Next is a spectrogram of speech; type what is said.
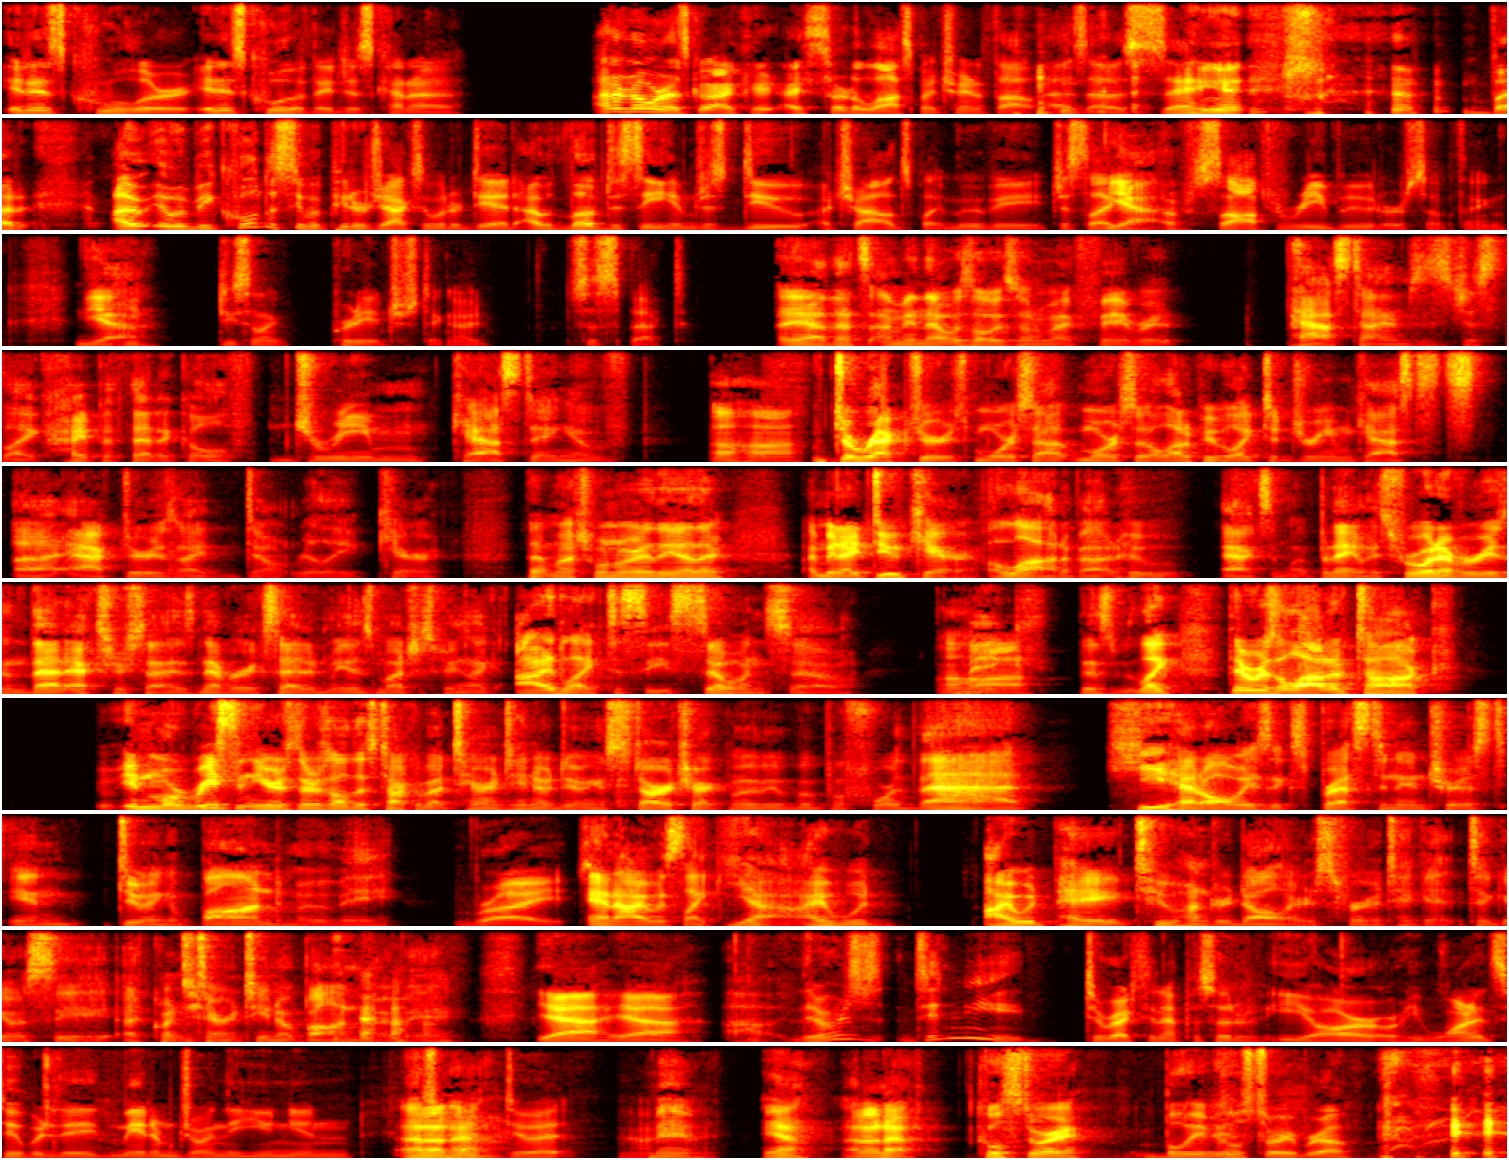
it is cooler it is cool that they just kind of i don't know where i was going I, I sort of lost my train of thought as i was saying it but I, it would be cool to see what peter jackson would have did i would love to see him just do a child's play movie just like Yeah. a soft reboot or something Yeah, He- do something pretty interesting i suspect yeah. That's. I mean, that was always one of my favorite pastimes. Is just like hypothetical dream casting of uh-huh directors more so more so a lot of people like to dreamcast uh, actors i don't really care that much one way or the other i mean i do care a lot about who acts and what but anyways for whatever reason that exercise never excited me as much as being like i'd like to see so and so make this like there was a lot of talk in more recent years there's all this talk about tarantino doing a star trek movie but before that he had always expressed an interest in doing a bond movie. Right. And I was like, yeah, I would I would pay two hundred dollars for a ticket to go see a Quentin Tarantino Bond movie. yeah yeah. Uh, there was didn't he direct an episode of er or he wanted to but they made him join the union I don't so know. do it Okay. Maybe. Yeah, I don't know. Cool story. Believe you. Cool story, bro.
